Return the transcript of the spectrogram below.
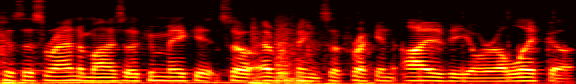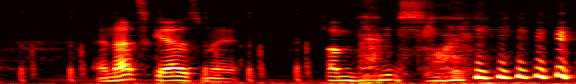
Because this randomizer can make it so everything's a freaking ivy or a licker. And that scares me. Immensely.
